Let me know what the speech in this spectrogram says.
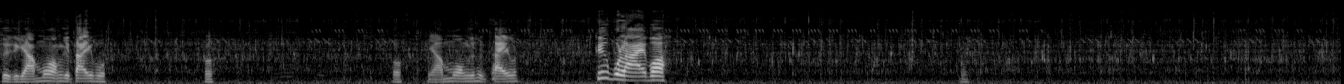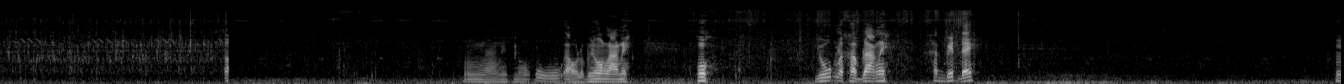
คือกระยามองอยู่ใต้ผมโอ้ยามองอยู่ถึงใต้พุ่นถือบุหลายบ่น้องลางนี่น้องอู้เอาแล้วพี่น้องลางนี่โอ้ยุกแล้วครับลางนี่ขั้นเบ็ดได้หึ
